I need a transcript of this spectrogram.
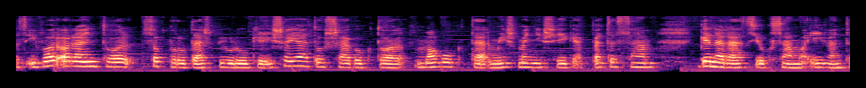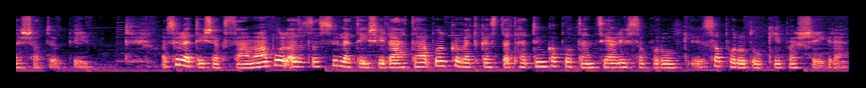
az ivar aránytól, szaporodás biológiai sajátosságoktól, magok, termés mennyisége, peteszám, generációk száma évente, stb. A születések számából, azaz a születési rátából következtethetünk a potenciális szaporodó képességre.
